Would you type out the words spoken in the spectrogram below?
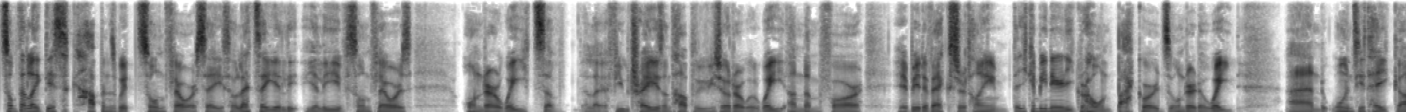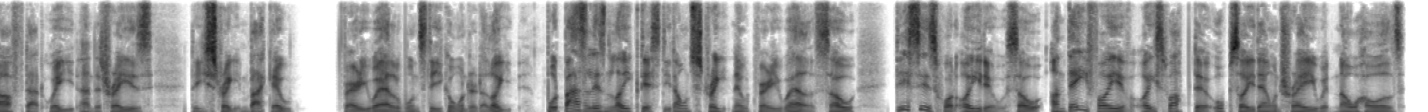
something like this happens with sunflowers, say. So let's say you, you leave sunflowers under weights of like a few trays on top of each other with weight on them for a bit of extra time. They can be nearly growing backwards under the weight. And once you take off that weight and the trays, they straighten back out very well once they go under the light. But basil isn't like this, they don't straighten out very well. So this is what I do. So on day five, I swapped the upside down tray with no holes.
